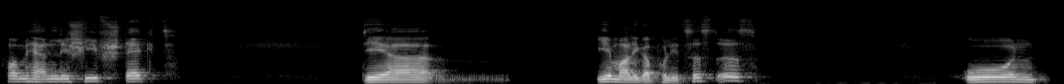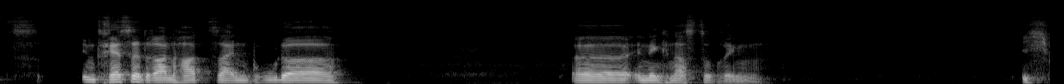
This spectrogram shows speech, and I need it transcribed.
vom Herrn Leschiv steckt, der ehemaliger Polizist ist und Interesse daran hat, seinen Bruder äh, in den Knast zu bringen. Ich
